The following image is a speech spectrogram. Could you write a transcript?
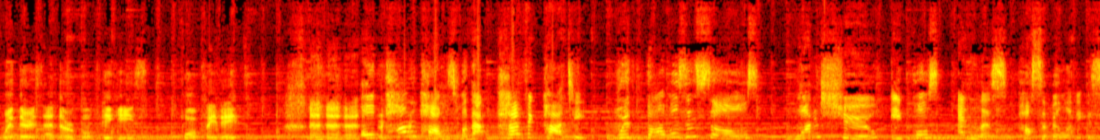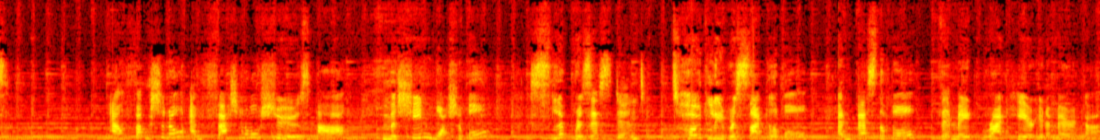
Whether it's adorable piggies for a play date, or oh, pom poms for that perfect party. With Baubles and Soles, one shoe equals endless possibilities. Our functional and fashionable shoes are machine washable, slip resistant, totally recyclable, and best of all, they're made right here in America.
